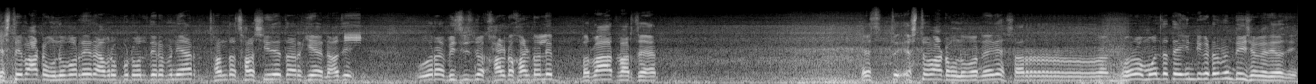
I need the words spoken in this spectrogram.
यस्तै बाटो हुनुपर्ने हाम्रो बुटोलतिर पनि यार। छन् त छ सिधै तर के होइन अझै ओरा बिचबिचमा खाल्टो खाल्टोले बर्बाद पार्छ यार। यस्तो यस्तो बाटो हुनुपर्ने क्या सर हो मैले त त्यहाँ इन्डिकेटर पनि दिइसकेको थिएँ अझै।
